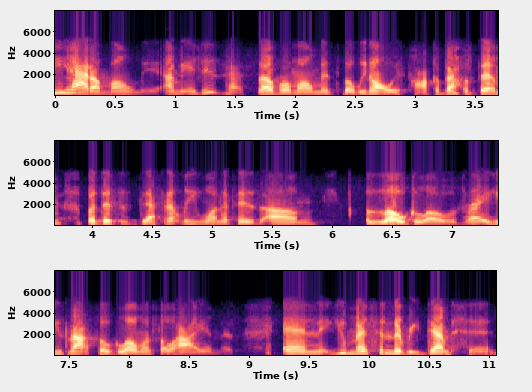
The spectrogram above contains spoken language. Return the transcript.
he had a moment. I mean, Jesus had several moments, but we don't always talk about them. But this is definitely one of his um low glows, right? He's not so glowing so high in this. And you mentioned the redemption,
